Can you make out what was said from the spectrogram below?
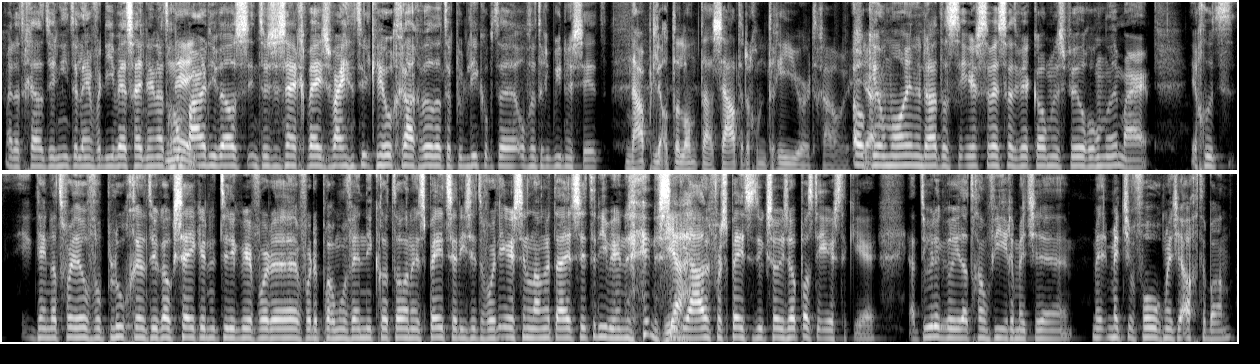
Maar dat geldt natuurlijk niet alleen voor die wedstrijd. Ik denk dat er Nee. een paar duels intussen zijn geweest... waar je natuurlijk heel graag wil dat er publiek op de, op de tribune zit. Napoli-Atalanta zaterdag om drie uur trouwens. Ook ja. heel mooi inderdaad. Dat is de eerste wedstrijd weer komende speelronde. Maar ja, goed, ik denk dat voor heel veel ploegen natuurlijk ook zeker natuurlijk weer voor de, voor de promovendi Crotone en Spezia. Die zitten voor het eerst in lange tijd zitten die weer in de, in de Serie Ja. A. Voor Spezia natuurlijk sowieso pas de eerste keer. Ja, natuurlijk wil je dat gewoon vieren met je, met, met je volk, met je achterban.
